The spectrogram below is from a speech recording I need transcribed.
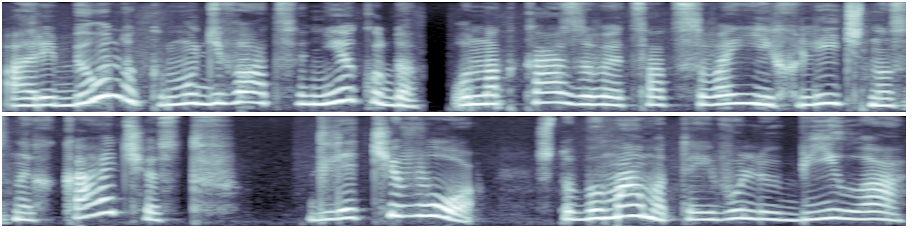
А ребенок, ему деваться некуда. Он отказывается от своих личностных качеств. Для чего? Чтобы мама-то его любила,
